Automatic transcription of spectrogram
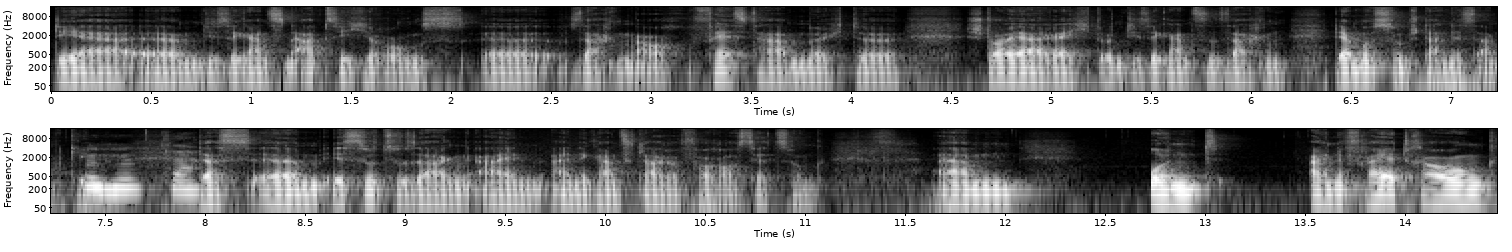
der ähm, diese ganzen Absicherungssachen äh, auch festhaben möchte, Steuerrecht und diese ganzen Sachen, der muss zum Standesamt gehen. Mhm, das ähm, ist sozusagen ein, eine ganz klare Voraussetzung. Ähm, und eine freie Trauung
